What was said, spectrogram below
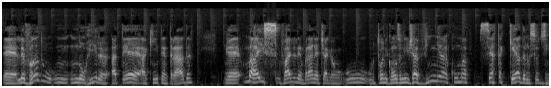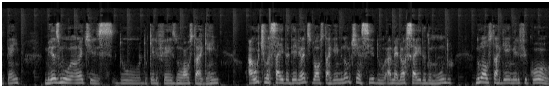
é, levando um, um no-hira até a quinta entrada. É, mas vale lembrar, né, Tiagão, o, o, Tony Gonzalez já vinha com uma certa queda no seu desempenho, mesmo antes do, do que ele fez no All-Star Game. A última saída dele antes do All-Star Game não tinha sido a melhor saída do mundo. No All-Star Game ele ficou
